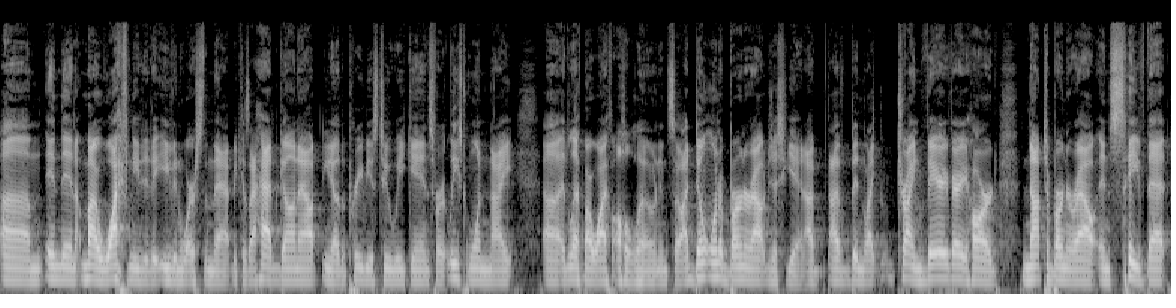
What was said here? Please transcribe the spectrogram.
Um, and then my wife needed it even worse than that because I had gone out, you know, the previous two weekends for at least one night. Uh, and left my wife all alone. And so I don't want to burn her out just yet. I've, I've been like trying very, very hard not to burn her out and save that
